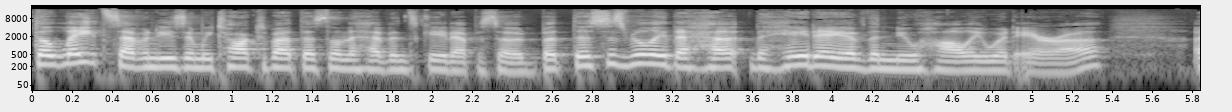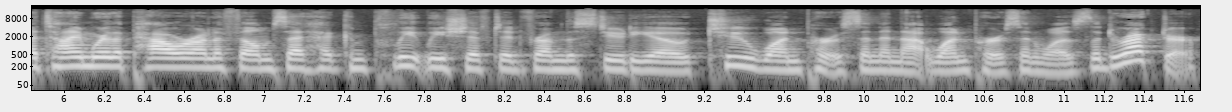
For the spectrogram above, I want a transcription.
the late 70s, and we talked about this on the Heaven's Gate episode, but this is really the, he- the heyday of the new Hollywood era, a time where the power on a film set had completely shifted from the studio to one person, and that one person was the director.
